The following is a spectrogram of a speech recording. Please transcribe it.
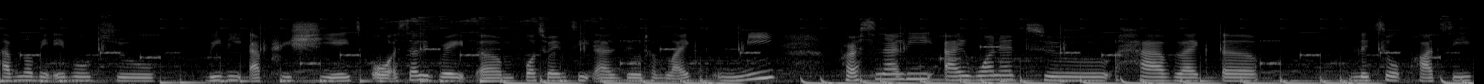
have not been able to really appreciate or celebrate um, 420 as they would have liked. Me personally i wanted to have like a little party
